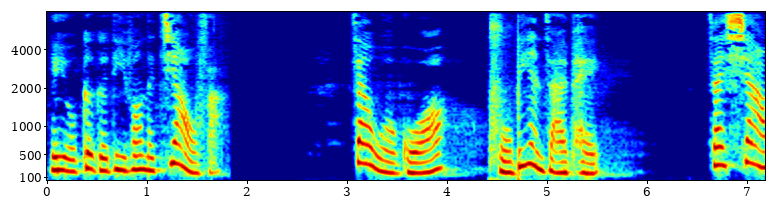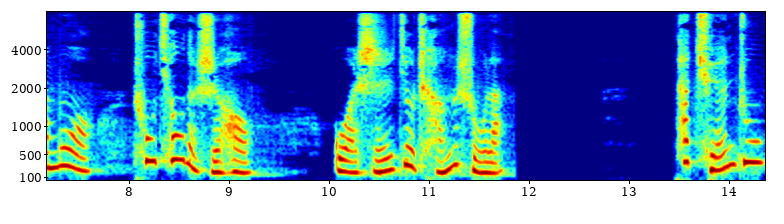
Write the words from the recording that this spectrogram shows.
也有各个地方的叫法。在我国普遍栽培，在夏末初秋的时候，果实就成熟了。它全株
